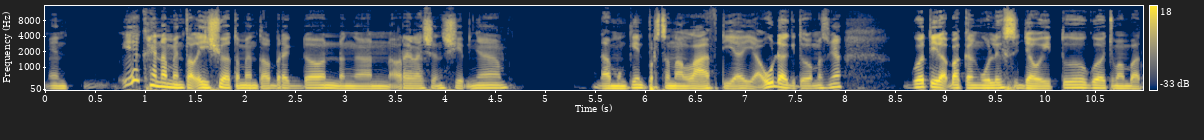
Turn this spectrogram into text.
men ya karena mental issue atau mental breakdown dengan relationshipnya. Dan mungkin personal life dia ya udah gitu. Maksudnya gue tidak bakal ngulik sejauh itu. Gue cuma bat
